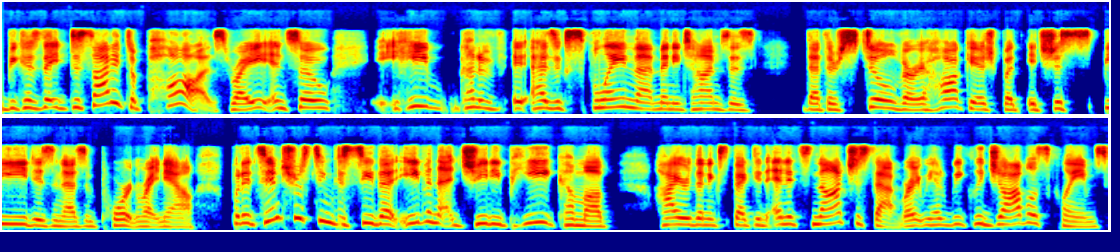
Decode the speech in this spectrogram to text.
because they decided to pause, right? And so he kind of has explained that many times as that they're still very hawkish, but it's just speed isn't as important right now. But it's interesting to see that even that GDP come up higher than expected. And it's not just that, right? We had weekly jobless claims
